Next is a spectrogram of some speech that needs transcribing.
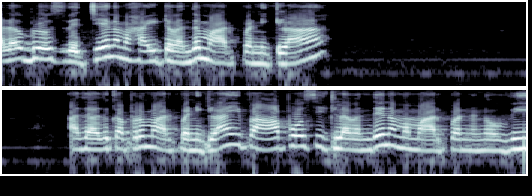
அளவு ப்ளவுஸ் வச்சே நம்ம ஹைட்டை வந்து மார்க் பண்ணிக்கலாம். அது அதுக்கப்புறம் மார்க் பண்ணிக்கலாம். இப்போ ஆப்போசிட்டில் வந்து நம்ம மார்க் பண்ணணும். வி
